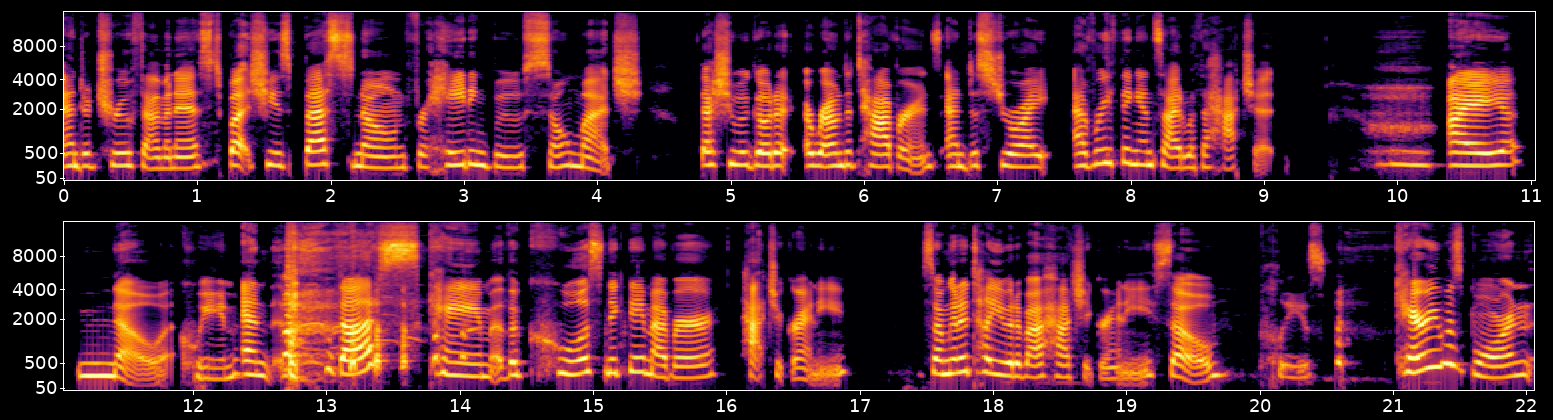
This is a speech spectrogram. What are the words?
and a true feminist, but she is best known for hating booze so much that she would go to around to taverns and destroy everything inside with a hatchet. I know. Queen. And thus came the coolest nickname ever, Hatchet Granny. So I'm going to tell you a bit about Hatchet Granny. So, Please. Carrie was born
